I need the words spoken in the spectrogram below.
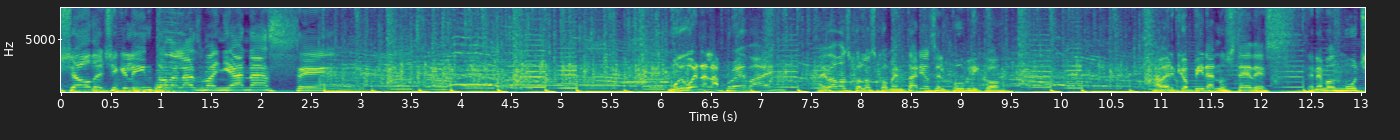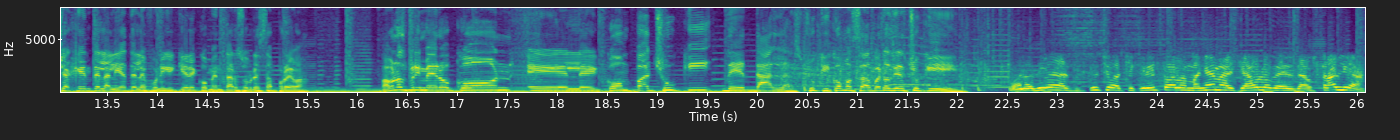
show de Chiquilín todas las mañanas. eh. Muy buena la prueba, ¿eh? Ahí vamos con los comentarios del público. A ver qué opinan ustedes. Tenemos mucha gente en la línea telefónica que quiere comentar sobre esta prueba. Vámonos primero con el eh, compa Chucky de Dallas. Chucky, ¿cómo estás? Buenos días, Chucky. Buenos días, escucho a Chiquilín todas las mañanas y hablo desde Australia.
